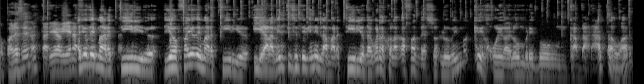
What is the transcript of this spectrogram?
¿Os parece? ¿no? estaría bien. Fallo de martirio, Dios, fallo de martirio. Y a la mente se te viene la martirio, ¿te acuerdas? Con las gafas de sol. Lo mismo es que juega el hombre con catarata o algo.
